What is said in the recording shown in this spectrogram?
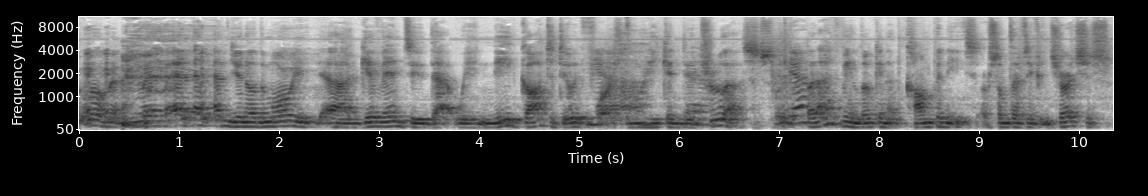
well, and, and, and, you know, the more we uh, give into that, we need God to do it for us, the more He can do Yeah. through us. Absolutely. Yeah. But I've been looking at companies or sometimes even churches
